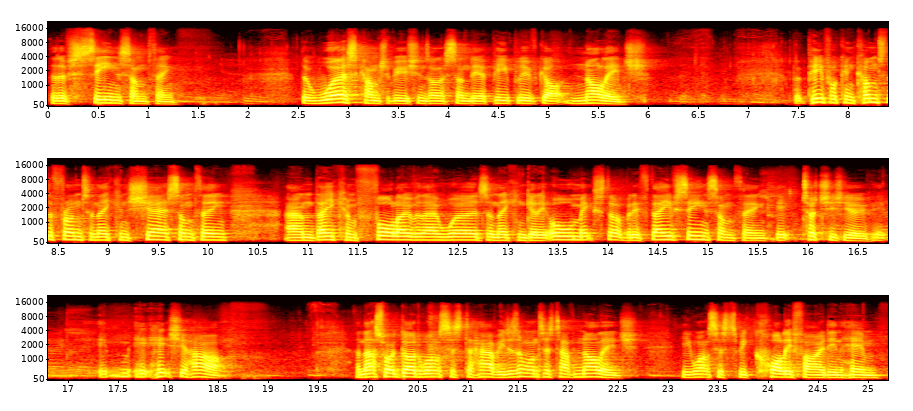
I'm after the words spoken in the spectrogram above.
that have seen something. The worst contributions on a Sunday are people who've got knowledge. But people can come to the front and they can share something and they can fall over their words and they can get it all mixed up. But if they've seen something, it touches you, it, it, it hits your heart. And that's what God wants us to have. He doesn't want us to have knowledge, He wants us to be qualified in Him.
